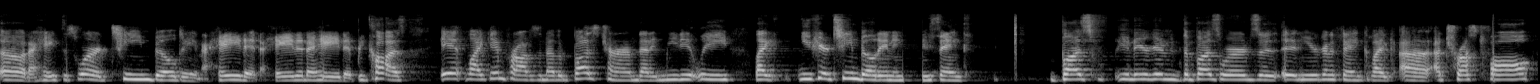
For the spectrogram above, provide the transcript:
oh, and I hate this word, team building. I hate it. I hate it. I hate it because it, like improv, is another buzz term that immediately, like, you hear team building and you think buzz you know you're getting the buzzwords uh, and you're to think like a, a trust fall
